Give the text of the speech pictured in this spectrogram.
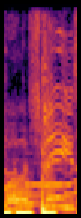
Watch me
